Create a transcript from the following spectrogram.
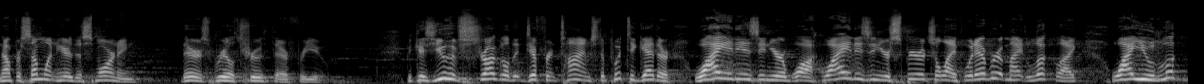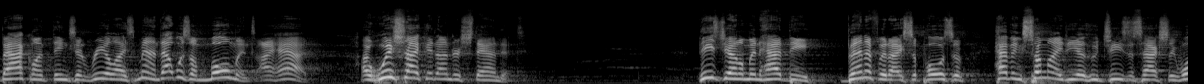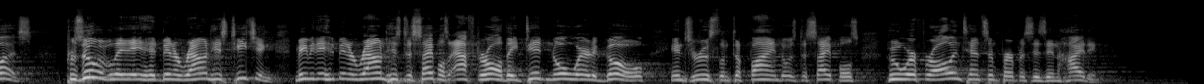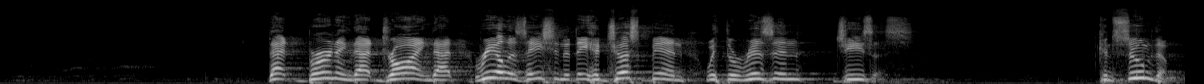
Now, for someone here this morning, there's real truth there for you. Because you have struggled at different times to put together why it is in your walk, why it is in your spiritual life, whatever it might look like, why you look back on things and realize, man, that was a moment I had. I wish I could understand it. These gentlemen had the benefit, I suppose, of having some idea who Jesus actually was. Presumably, they had been around his teaching. Maybe they had been around his disciples. After all, they did know where to go in Jerusalem to find those disciples who were, for all intents and purposes, in hiding. That burning, that drawing, that realization that they had just been with the risen Jesus consumed them.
